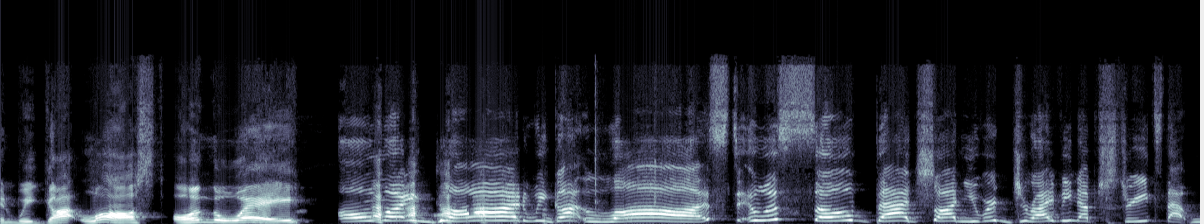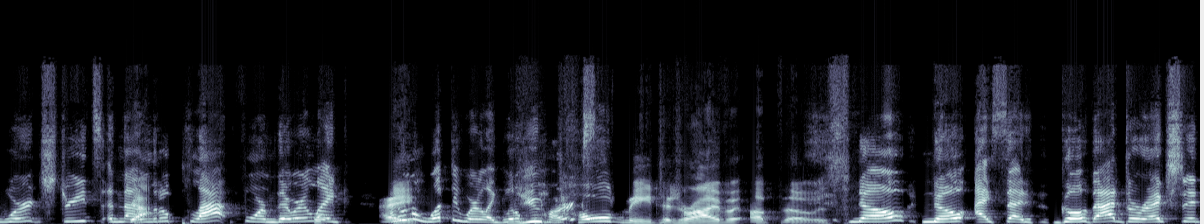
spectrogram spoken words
and we got lost on the way Oh my God, we got lost. It was so bad. Sean, you were driving up streets that weren't streets and that Yeah. little platform. There were like, I don't know what they were, like little parts. you parks. told me to drive up those. no, no, I said go that direction.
